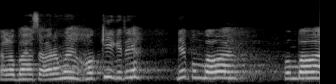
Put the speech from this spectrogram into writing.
kalau bahasa orang mah hoki gitu ya. Dia pembawa pembawa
